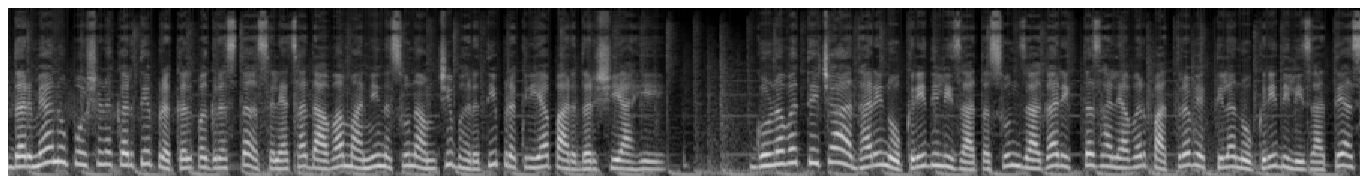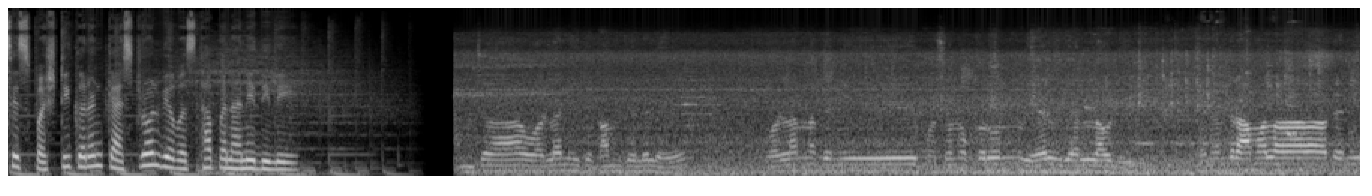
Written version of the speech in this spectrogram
दरम्यान उपोषणकर्ते प्रकल्पग्रस्त असल्याचा दावा मान्य नसून आमची भरती प्रक्रिया पारदर्शी आहे. गुणवत्तेच्या आधारे नोकरी दिली जात असून जागा रिक्त झाल्यावर पात्र व्यक्तीला नोकरी दिली जाते असे स्पष्टीकरण कॅस्ट्रॉल व्यवस्थापनाने दिले. आमच्या वडिलांनी इथे काम केलेले वडिलांना त्यांनी फसवणूक करून विहार विचारायला लावली. त्यानंतर आम्हाला त्यांनी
